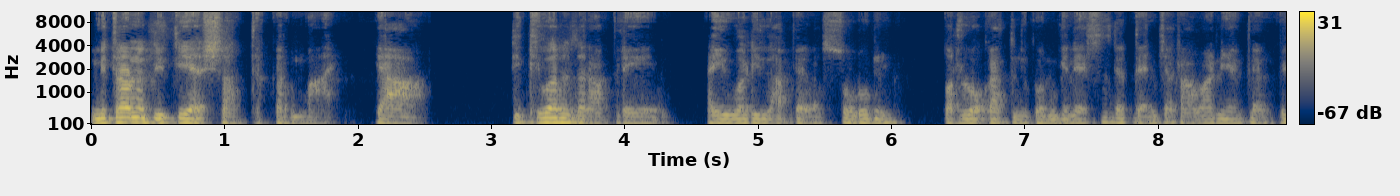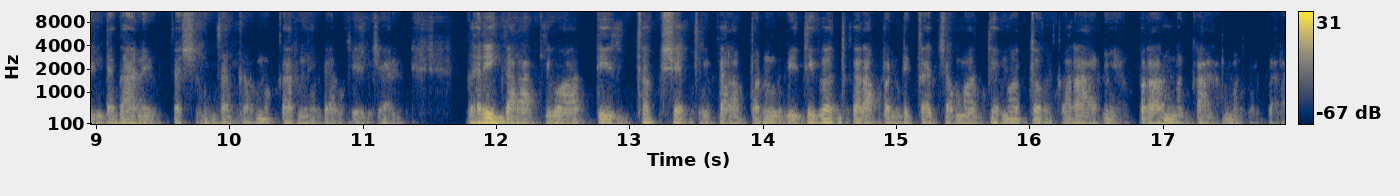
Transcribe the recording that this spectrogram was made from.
मित्रांनो द्वितीय श्राद्ध कर्म आहे. या तिथीवर जर आपले आई वडील आपल्याला सोडून परलोकात निघून गेले असेल तर त्यांच्या नावाने आपल्याला पिंडदान श्राद्ध कर्म करणे गरजेचे आहे. घरी करा किंवा तीर्थक्षेत्री करा पण विधिवत करा पंडिताच्या माध्यमातून करा आणि अपराह्न काळामध्ये करा.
